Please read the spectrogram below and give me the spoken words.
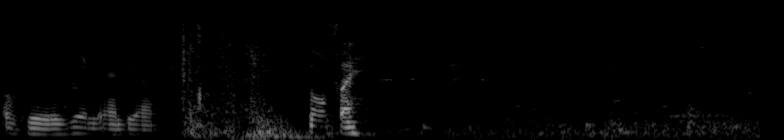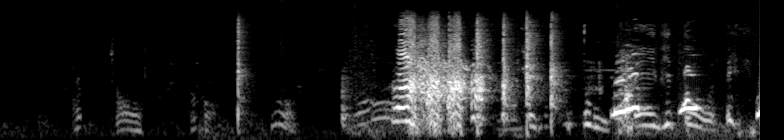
โอเคเฮียมีอันเดียว ตัวไฟเฮ้ยโอ้เฮ้ยพี่ตู่ติไป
